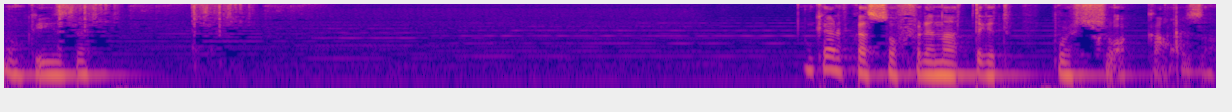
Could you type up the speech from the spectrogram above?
Não quis, né? Não quero ficar sofrendo a treta por sua causa.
